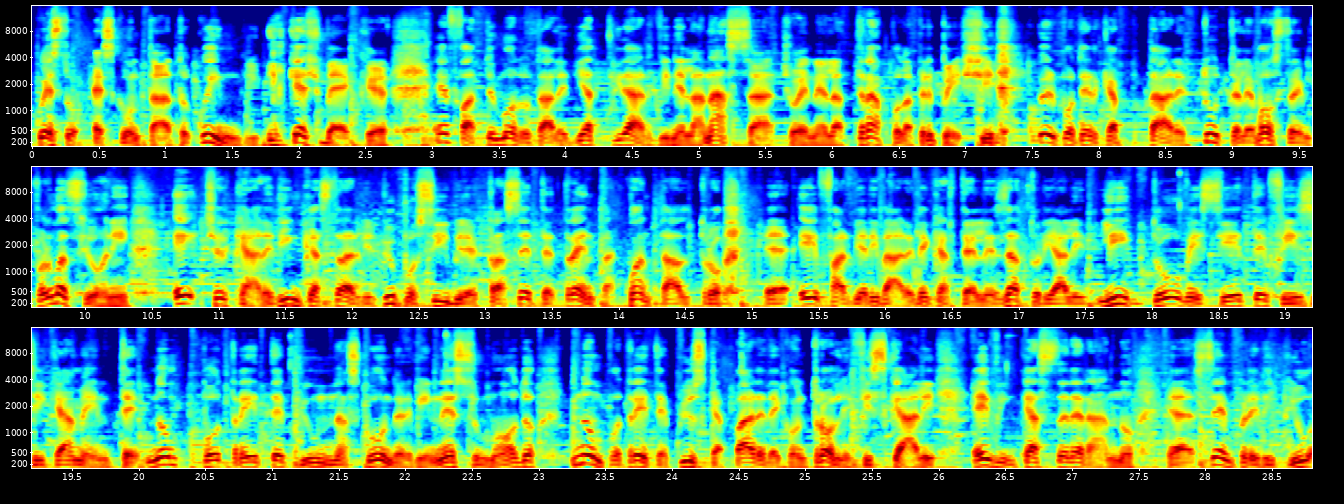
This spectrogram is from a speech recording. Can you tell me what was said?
questo è scontato. Quindi il cashback è fatto in modo tale di attirarvi nella nassa, cioè nella trappola per pesci, per poter captare tutte le vostre informazioni e cercare di incastrarvi il più possibile tra 7 e 30 quant'altro eh, e farvi arrivare le cartelle esattoriali lì dove siete fisicamente. Non potrete più nascondervi in nessun modo, non potrete più scappare dai controlli fiscali e vi incastreranno eh, sempre di più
